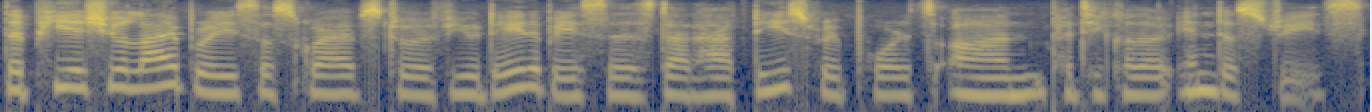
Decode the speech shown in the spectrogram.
The PSU library subscribes to a few databases that have these reports on particular industries.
